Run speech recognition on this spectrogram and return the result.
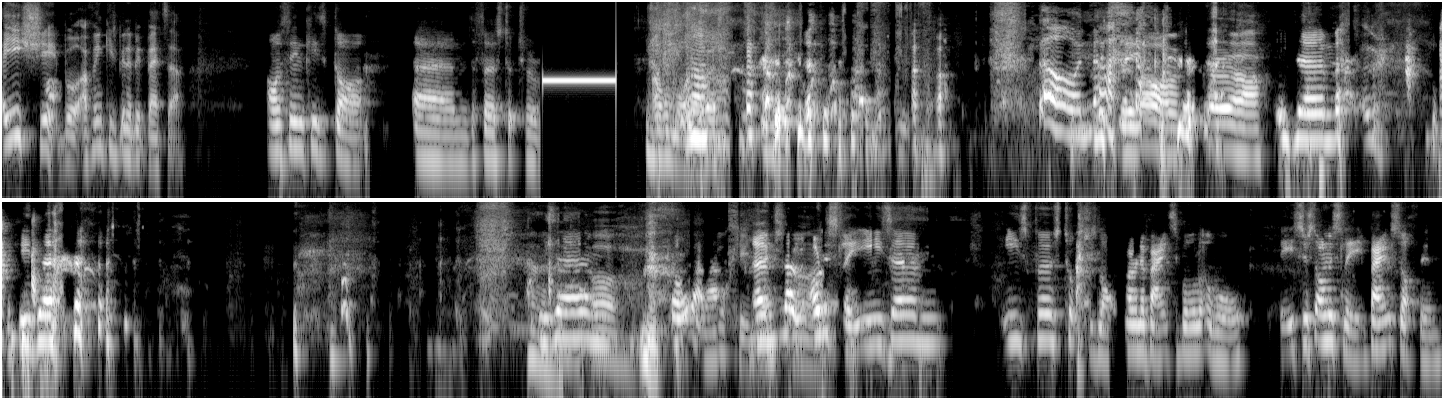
he's shit, but I think he's been a bit better. I think he's got um, the first touch of a. Oh my god! Oh no! oh, He's, um, he's, uh, he's, um, oh, sorry about that. fucking Um, no, honestly, he's um, his first touch is like throwing a bouncy ball at a wall. It's just honestly, it bounced off him.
